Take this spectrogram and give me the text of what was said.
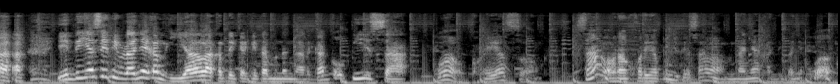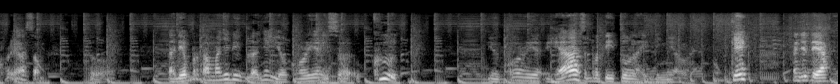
intinya sih dibilangnya kan iyalah ketika kita mendengarkan kok bisa wow Korea song sama orang Korea pun juga sama menanyakan dibilangnya wow Korea song tuh tadi yang pertama aja dibilangnya yo Korea is a good Your Korea. Ya, seperti itulah intinya. loh. Oke, lanjut ya.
